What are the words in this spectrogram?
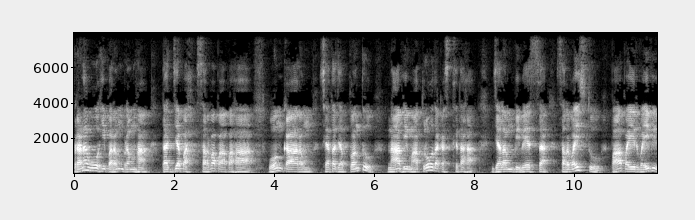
ప్రణవోహి పరం బ్రహ్మ తజ్జప సర్వపాప ఓంకారం శతజత్వంతు నాభిమాత్రోదక స్థిత జలం పివేస్స సర్వైస్తు పాపైర్వైవి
